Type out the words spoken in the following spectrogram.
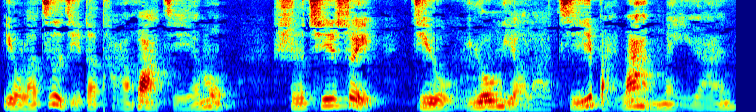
有了自己的谈话节目，十七岁就拥有了几百万美元。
